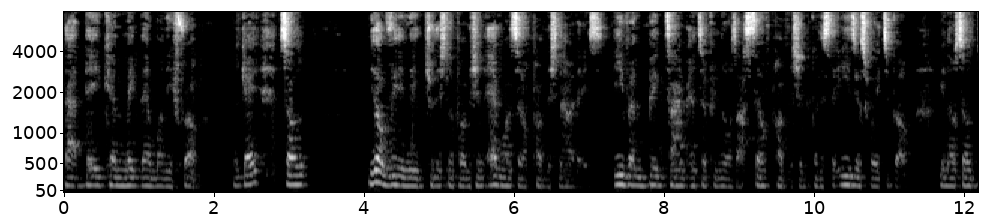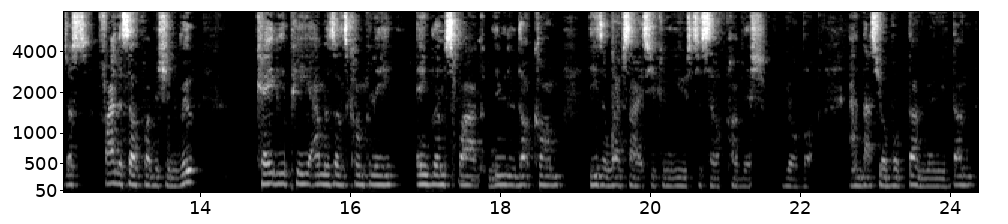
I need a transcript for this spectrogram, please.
that they can make their money from. Okay. So you don't really need traditional publishing. Everyone's self-published nowadays. Even big time entrepreneurs are self-publishing because it's the easiest way to go. You know, so just find a self-publishing route. KDP, Amazon's company, Ingram Spark, Lulu.com. These are websites you can use to self-publish your book. And that's your book done. When you've done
